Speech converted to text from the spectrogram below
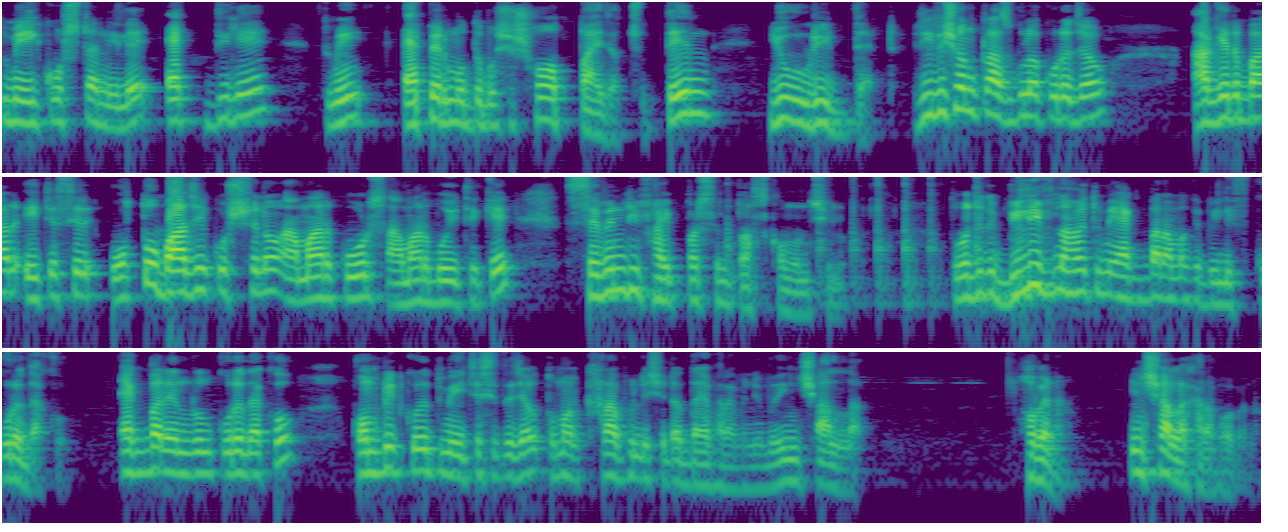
তুমি এই কোর্সটা নিলে, একদিনে তুমি অ্যাপের মধ্যে বসে সব পাই যাচ্ছ। Then you read that revision ক্লাসগুলো করে যাও। আগের বার এইচএসের অত বাজে কোশ্চেনও আমার কোর্স আমার বই থেকে seventy five percent plus common ছিল। তোমার যদি বিলিভ না হয়, তুমি একবার আমাকে বিলিভ করে দেখো। একবার এনরোল করে দেখো। কমপ্লিট করে তুমি এইচএসিতে যাও। তোমার খারাপ হলে সেটা দায়ভার আমি নেব ইনশাল্লাহ হবে না। ইনশাল্লাহ খারাপ হবে না।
